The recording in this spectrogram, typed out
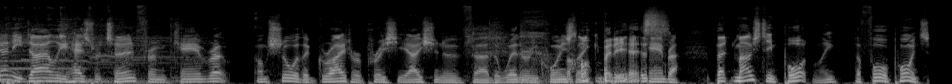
Danny Daly has returned from Canberra. I'm sure with a greater appreciation of uh, the weather in Queensland Oh, but he compared to. Canberra. But most importantly, the four points,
